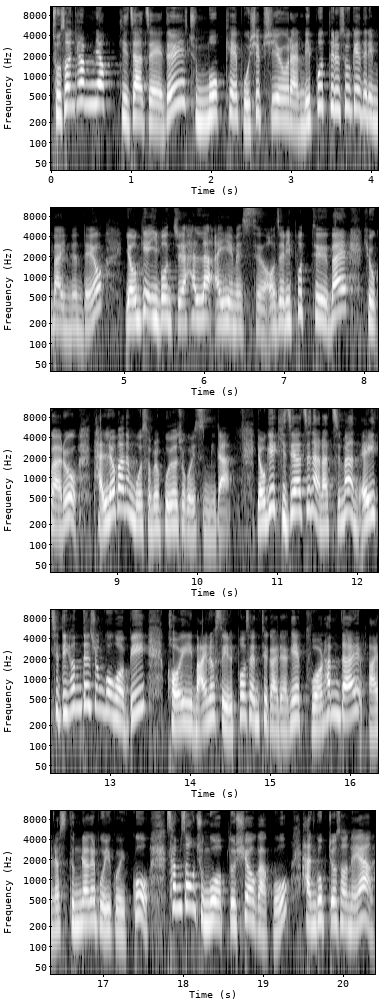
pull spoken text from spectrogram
조선협력 기자재들 주목해 보십시오라는 리포트를 소개해드린 바 있는데요. 여기에 이번 주에 한라 IMS 어제 리포트 발 효과로 달려가는 모습을 보여주고 있습니다. 여기에 기재하진 않았지만 HD 현대중공업이 거의 마이너스 1% 가량의 9월 한 달 마이너스 등락을 보이고 있고 삼성중공업도 쉬어가고 한국조선해양,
